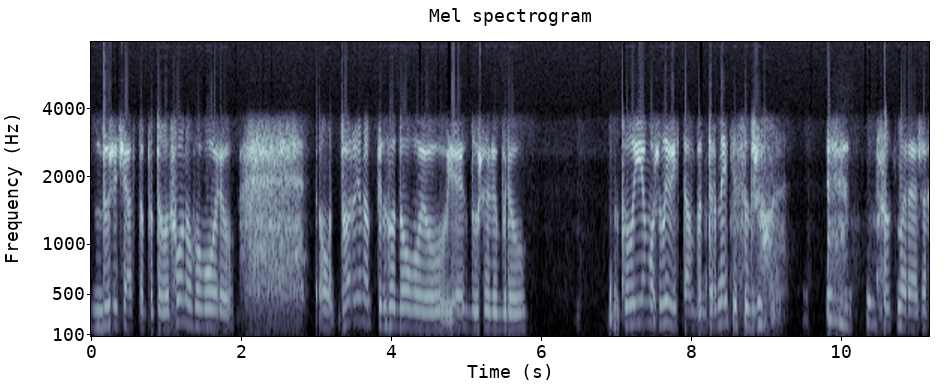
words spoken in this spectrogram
дуже часто по телефону говорю. Тваринок підгодовую, я їх дуже люблю. Коли є можливість, там в інтернеті сиджу в соцмережах.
